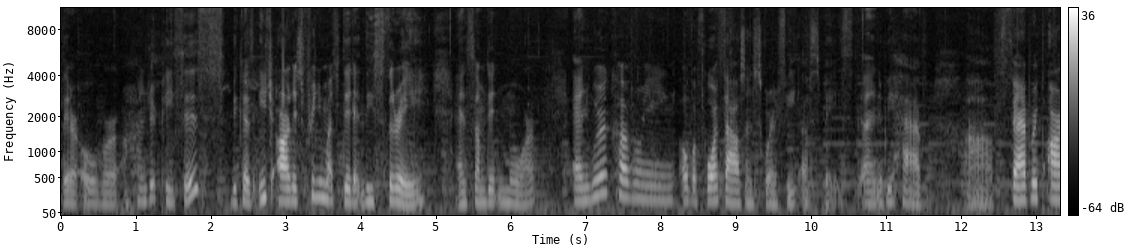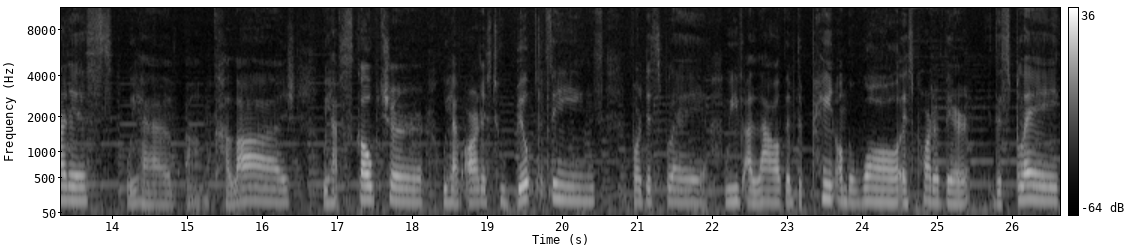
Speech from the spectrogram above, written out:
There are over 100 pieces because each artist pretty much did at least three and some did more. And we're covering over 4,000 square feet of space. And we have uh, fabric artists, we have um, collage, we have sculpture, we have artists who built things for display. We've allowed them to paint on the wall as part of their display.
